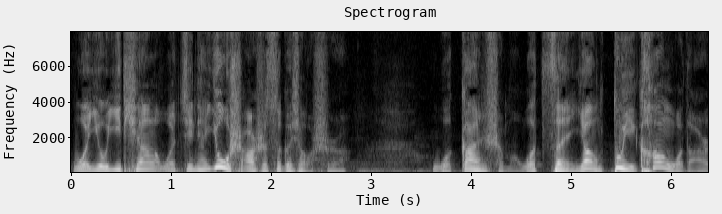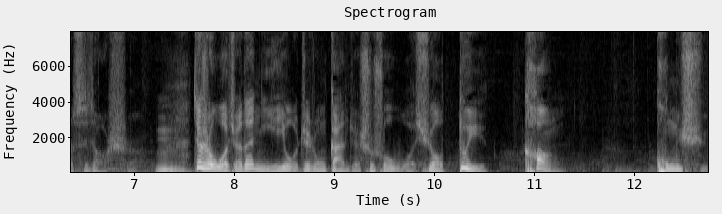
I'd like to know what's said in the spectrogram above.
我有一天了，我今天又是二十四个小时，我干什么？我怎样对抗我的二十四小时？嗯就是我觉得你有这种感觉，是说我需要对抗空虚，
